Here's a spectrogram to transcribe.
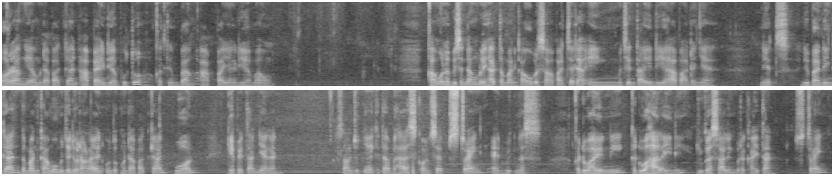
orang yang mendapatkan apa yang dia butuh ketimbang apa yang dia mau. Kamu lebih senang melihat teman kamu bersama pacar yang ingin mencintai dia apa adanya. Needs dibandingkan teman kamu menjadi orang lain untuk mendapatkan want, gebetannya kan. Selanjutnya kita bahas konsep strength and weakness. Kedua ini, kedua hal ini juga saling berkaitan. Strength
